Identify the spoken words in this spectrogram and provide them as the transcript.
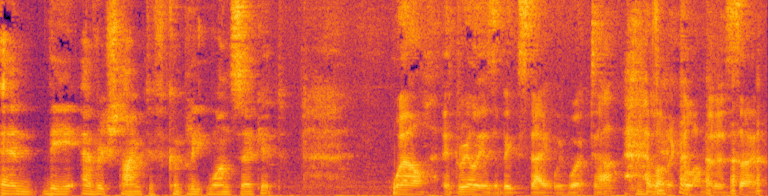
and the average time to complete one circuit? Well, it really is a big state. We've worked out a lot of kilometres. So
